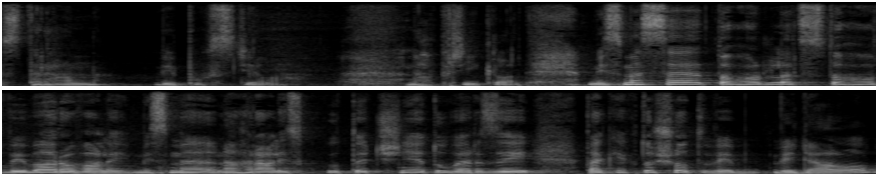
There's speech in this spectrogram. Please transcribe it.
stran vypustila. Například. My jsme se tohohle z toho vyvarovali. My jsme nahráli skutečně tu verzi tak, jak to Shot vydal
